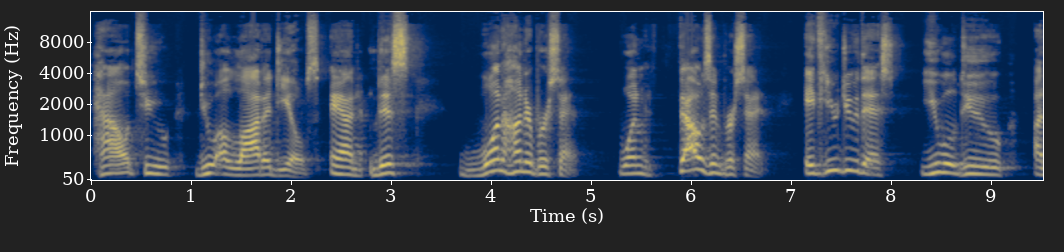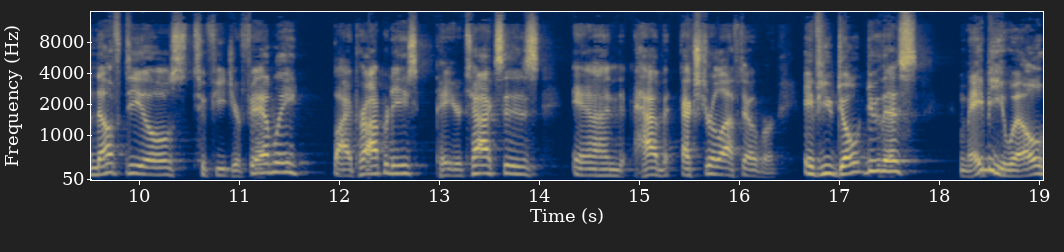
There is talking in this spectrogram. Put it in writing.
how to do a lot of deals. And this 100%, 1000%, if you do this, you will do enough deals to feed your family, buy properties, pay your taxes, and have extra left over. If you don't do this, maybe you will,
